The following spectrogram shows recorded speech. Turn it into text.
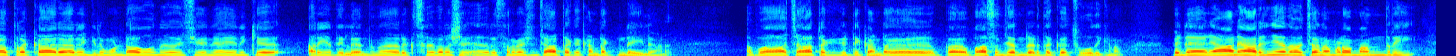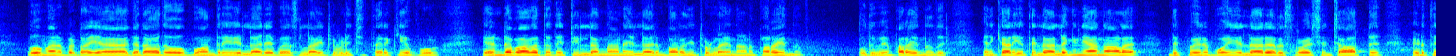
യാത്രക്കാരെങ്കിലും ഉണ്ടാവുമെന്ന് ചോദിച്ചു കഴിഞ്ഞാൽ എനിക്ക് അറിയത്തില്ല. എന്തെന്നാൽ റിസർവേഷൻ റിസർവേഷൻ ചാർട്ടൊക്കെ കണ്ടക്ടിന്റെ കയ്യിലാണ്. അപ്പോൾ ആ ചാർട്ടൊക്കെ കിട്ടി കണ്ട പാസഞ്ചറിന്റെ അടുത്തൊക്കെ ചോദിക്കണം. പിന്നെ ഞാൻ അറിഞ്ഞതെന്ന് വെച്ചാൽ നമ്മുടെ മന്ത്രി ബഹുമാനപ്പെട്ട ഗതാഗത വകുപ്പ് മന്ത്രി എല്ലാവരെയും പേഴ്സണലായിട്ട് വിളിച്ച് തിരക്കിയപ്പോൾ എന്റെ ഭാഗത്ത് തെറ്റില്ലെന്നാണ് എല്ലാവരും പറഞ്ഞിട്ടുള്ളതെന്നാണ് പറയുന്നത്. പൊതുവേ പറയുന്നത്. എനിക്കറിയത്തില്ല. അല്ലെങ്കിൽ ഞാൻ നാളെ ഡിപ്പോയിൽ പോയി എല്ലാവരും റിസർവേഷൻ ചാർട്ട് എടുത്ത്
